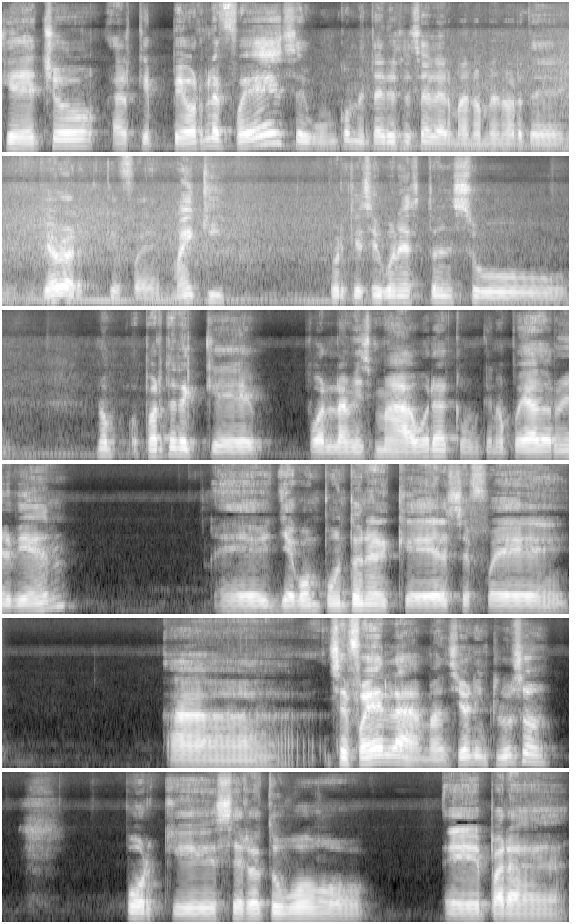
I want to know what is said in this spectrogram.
que de hecho al que peor le fue, según comentarios, es el hermano menor de Gerard, que fue Mikey, porque según esto en su... No, aparte de que por la misma aura como que no podía dormir bien, eh, llegó un punto en el que él se fue a... se fue a la mansión incluso, porque se retuvo eh, para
